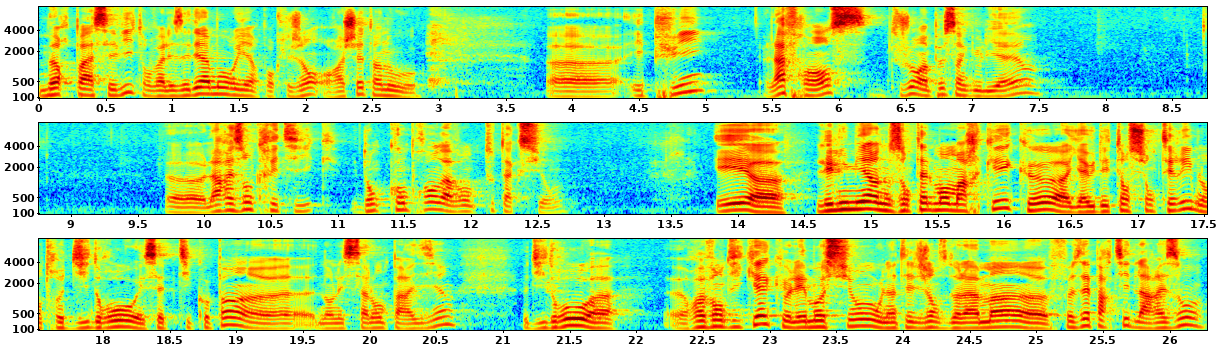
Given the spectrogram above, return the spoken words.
meurent pas assez vite, on va les aider à mourir pour que les gens en rachètent un nouveau. Euh, et puis, la France, toujours un peu singulière, euh, la raison critique, donc comprendre avant toute action. Et les Lumières nous ont tellement marqué qu'il y a eu des tensions terribles entre Diderot et ses petits copains dans les salons parisiens. Diderot revendiquait que l'émotion ou l'intelligence de la main faisait partie de la raison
